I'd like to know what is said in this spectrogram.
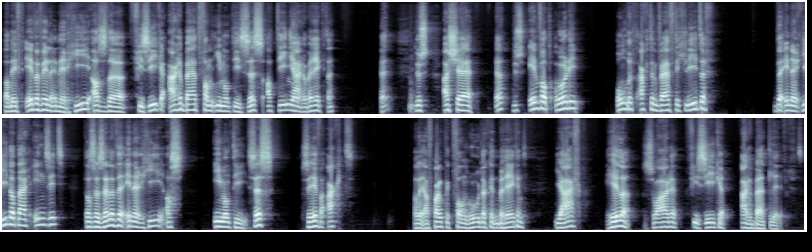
dat heeft evenveel energie als de fysieke arbeid van iemand die 6 à 10 jaar werkt. Hè? Dus als ja, dus één vat olie, 158 liter, de energie dat daarin zit, dat is dezelfde energie als iemand die 6, 7, 8, afhankelijk van hoe dat je het berekent, jaar hele zware fysieke arbeid levert.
